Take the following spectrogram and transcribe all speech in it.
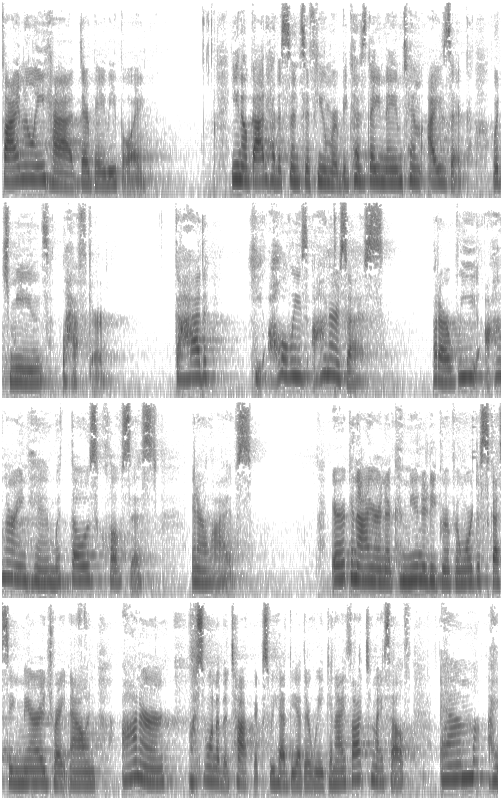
finally had their baby boy. You know, God had a sense of humor because they named him Isaac, which means laughter. God, He always honors us, but are we honoring Him with those closest in our lives? Eric and I are in a community group and we're discussing marriage right now, and honor was one of the topics we had the other week. And I thought to myself, Am I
